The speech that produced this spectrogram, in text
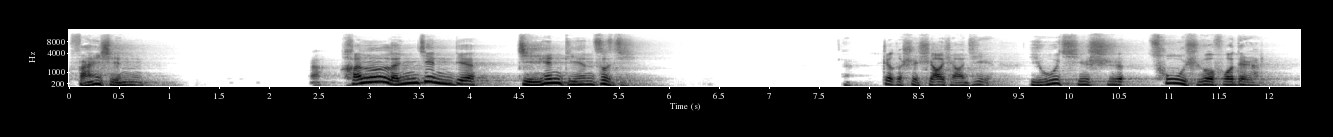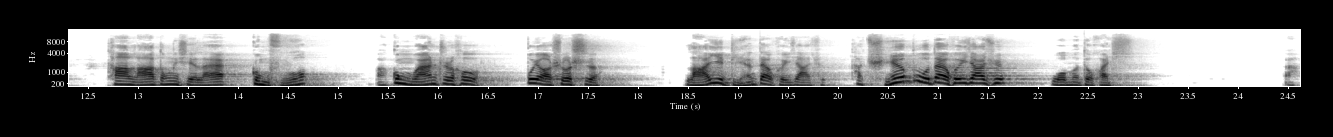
反省啊，很冷静的。”检点自己，这个是小小戒，尤其是初学佛的人，他拿东西来供佛，啊，供完之后，不要说是拿一点带回家去，他全部带回家去，我们都欢喜，啊，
